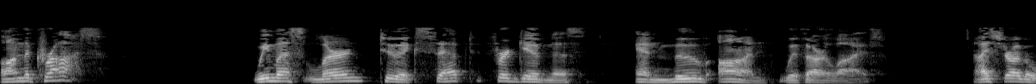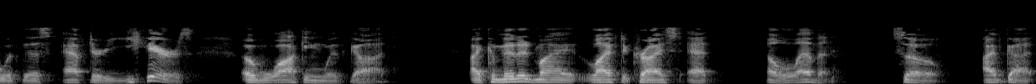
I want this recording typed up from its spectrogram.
on the cross. We must learn to accept forgiveness and move on with our lives. I struggle with this after years of walking with God. I committed my life to Christ at 11. So I've got,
